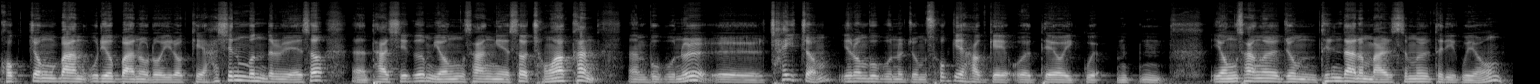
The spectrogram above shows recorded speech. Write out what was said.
걱정 반 우려 반으로 이렇게 하시는 분들을 위해서 어, 다시금 영상에서 정확한 어, 부분을 어, 차이점 이런 부분을 좀 소개하게 되어 있고요. 음, 음, 영상을 좀 드린다는 말씀을 드리고요.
